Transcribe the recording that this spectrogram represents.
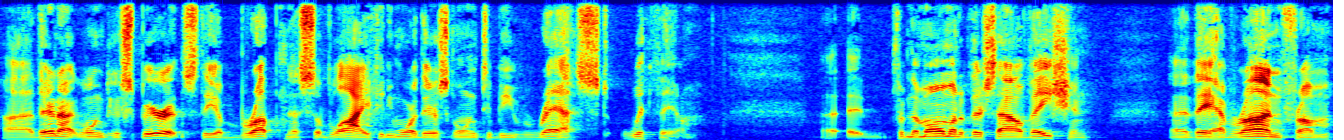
Uh, they're not going to experience the abruptness of life anymore. There's going to be rest with them. Uh, from the moment of their salvation, uh, they have run from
